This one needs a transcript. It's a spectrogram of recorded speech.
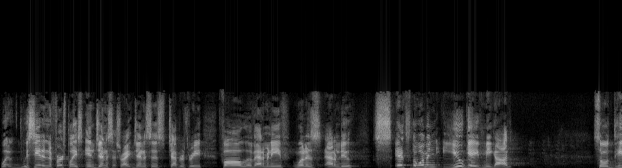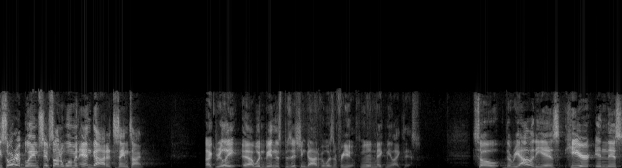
We see it in the first place in Genesis, right? Genesis chapter 3, fall of Adam and Eve. What does Adam do? It's the woman you gave me, God. So he sort of blame shifts on a woman and God at the same time. Like, really, uh, I wouldn't be in this position, God, if it wasn't for you, if you didn't make me like this. So the reality is here in this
